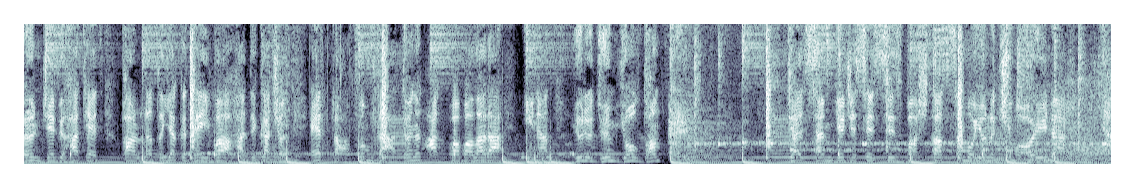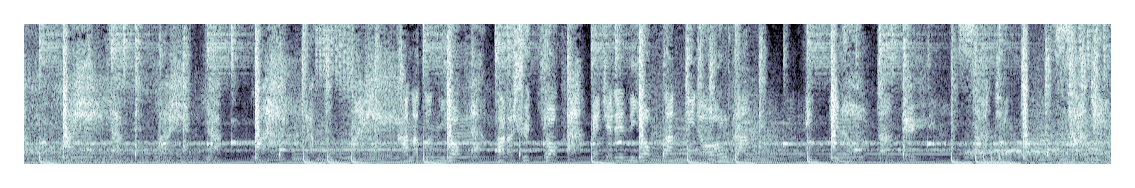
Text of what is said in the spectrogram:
Önce bir hak et parladı yakıt eyvah. Hadi kaçın. Etrafımda dönün akbabalara. İnan yürüdüğüm yoldan ey Gelsem gece sessiz başlatsam oyunu kim oynar? Yaklaş yaklaş yaklaş yaklaş. Kanadın yok paraşüt yok Becerin yok lan in oradan. İn, oradan. Sakin sakin.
